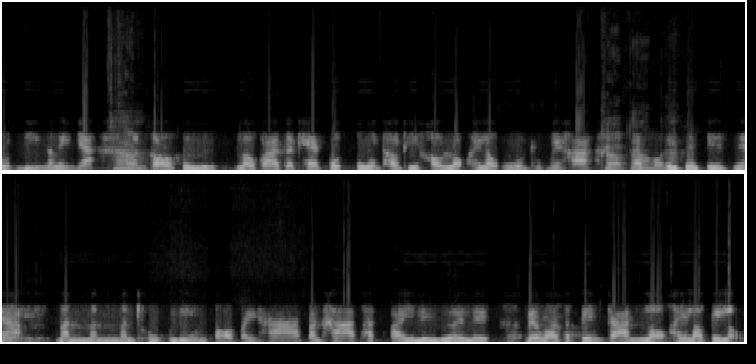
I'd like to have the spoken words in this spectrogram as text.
กดลิงก์อะไรเงี้ย ค่ะ มันก็คือเราก็อาจจะแค่กดโอนเท่าที่เขาหลอกให้เราโอนถูกไหมคะ ครับ แต่พอ SMS เนี่ยมันมันมันถูกลิงก์ต่อไปหาปัญหาถัดไปเรื่อยๆ เลย ไม่ว่าจะเป็นการหลอกให้เราไปหลอก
